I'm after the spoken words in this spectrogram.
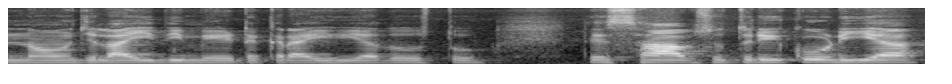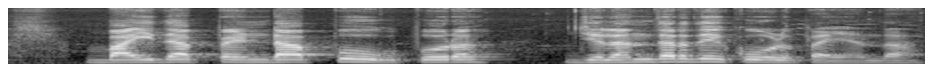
9 ਜੁਲਾਈ ਦੀ ਮੇਟ ਕਰਾਈ ਹੋਈ ਆ ਦੋਸਤੋ। ਤੇ ਸਾਫ਼ ਸੁਥਰੀ ਘੋੜੀ ਆ, ਬਾਈ ਦਾ ਪਿੰਡ ਆ ਭੋਗਪੁਰ, ਜਲੰਧਰ ਦੇ ਕੋਲ ਪੈ ਜਾਂਦਾ।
